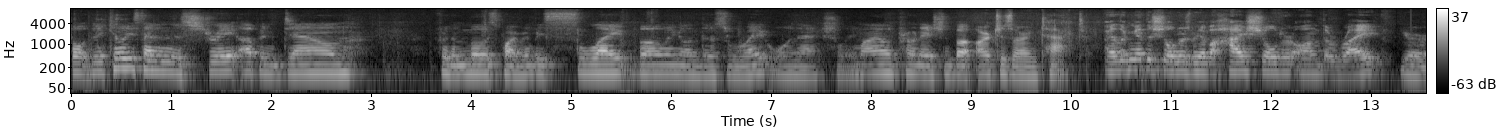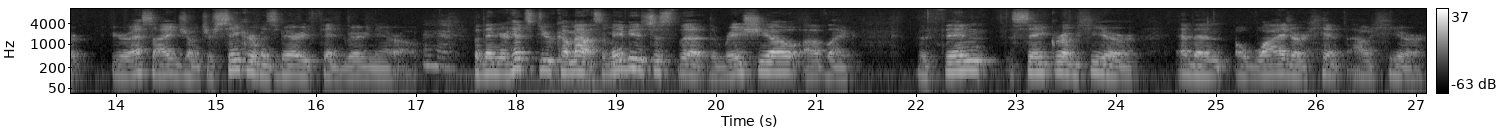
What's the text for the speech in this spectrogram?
Well, the Achilles tendon is straight up and down for the most part. Maybe slight bowing on this right one, actually. Mild pronation, but arches are intact. All right, looking at the shoulders, we have a high shoulder on the right. Your your SI joint, your sacrum is very thin, very narrow. Mm-hmm. But then your hips do come out. So maybe it's just the, the ratio of like the thin sacrum here and then a wider hip out here.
